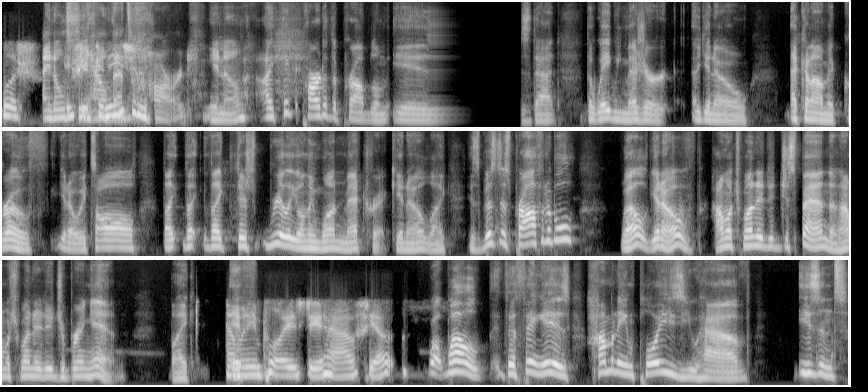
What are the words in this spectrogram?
well, I don't see how that's hard, you know? I think part of the problem is, is that the way we measure, uh, you know, economic growth, you know, it's all like, like, like there's really only one metric, you know, like is business profitable? Well, you know, how much money did you spend and how much money did you bring in? Like, how if, many employees do you have? Yep. Well, well, the thing is, how many employees you have isn't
